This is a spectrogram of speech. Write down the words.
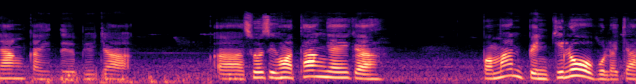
ย่างไก่เติบอยู่จ้ะอ่าส่วนสิหอดทางใหญ่กะประมาณเป็นกิโลพุ่นละจ้ะ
